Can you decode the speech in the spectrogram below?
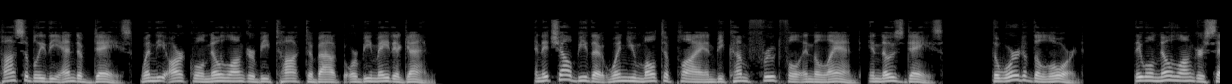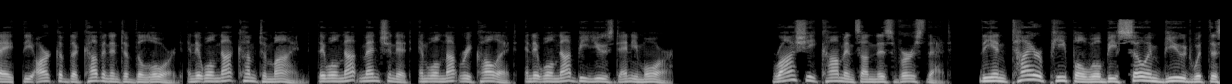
possibly the end of days, when the ark will no longer be talked about or be made again, and it shall be that when you multiply and become fruitful in the land, in those days—the word of the Lord, they will no longer say, the ark of the covenant of the Lord and it will not come to mind, they will not mention it, and will not recall it, and it will not be used any more. Rashi comments on this verse that, "...the entire people will be so imbued with the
